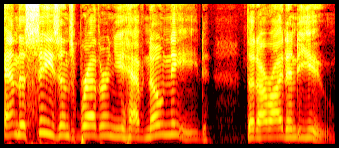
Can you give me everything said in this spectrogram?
and the seasons, brethren, ye have no need that I write unto you.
